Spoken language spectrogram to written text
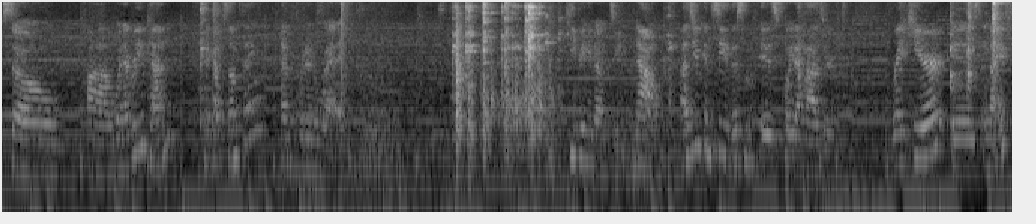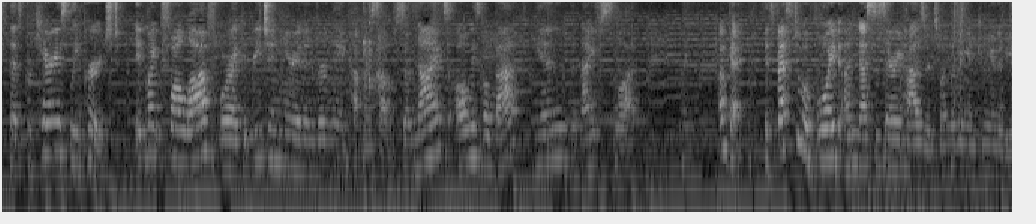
So uh, whenever you can, pick up something and put it away. Keeping it empty. Now, as you can see, this is quite a hazard. Right here is a knife that's precariously perched. It might fall off or I could reach in here and inadvertently and cut myself. So knives always go back in the knife slot. Okay, it's best to avoid unnecessary hazards when living in community.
